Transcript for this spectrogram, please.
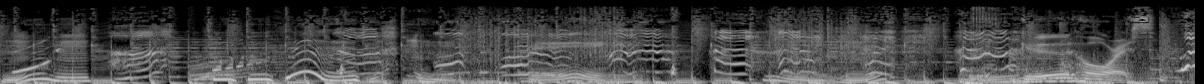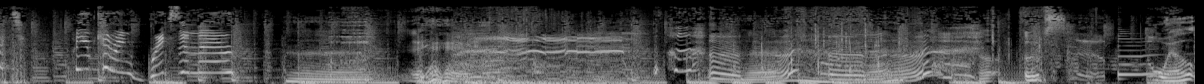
hmm Huh? Hey. Good horse. What? Are you carrying bricks in there? Uh, uh, uh, oops. Well,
